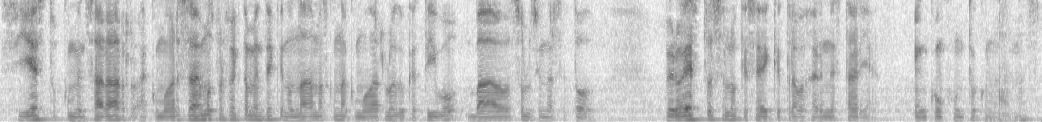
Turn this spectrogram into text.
si esto comenzara a acomodarse, sabemos perfectamente que no nada más con acomodar lo educativo va a solucionarse todo. Pero esto es lo que se hay que trabajar en esta área, en conjunto con las Ajá. demás.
